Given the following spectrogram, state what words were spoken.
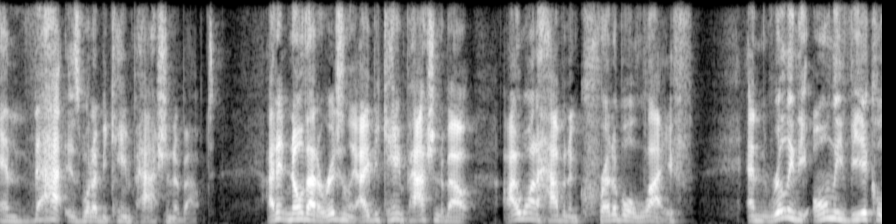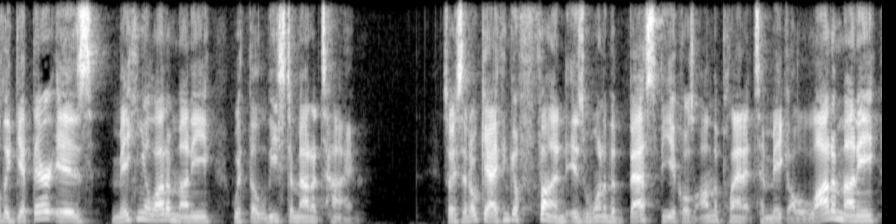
And that is what I became passionate about. I didn't know that originally. I became passionate about I want to have an incredible life and really, the only vehicle to get there is making a lot of money with the least amount of time. So I said, okay, I think a fund is one of the best vehicles on the planet to make a lot of money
